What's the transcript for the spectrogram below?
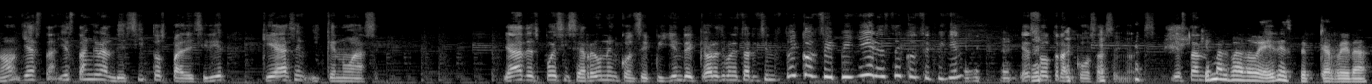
¿No? Ya, está, ya están grandecitos para decidir qué hacen y qué no hacen. Ya después si se reúnen con Cepillín de que ahora se van a estar diciendo estoy con Cepillín, estoy con Cepillín. Es otra cosa, señores. Ya están, Qué malvado eres, Pep Carrera.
